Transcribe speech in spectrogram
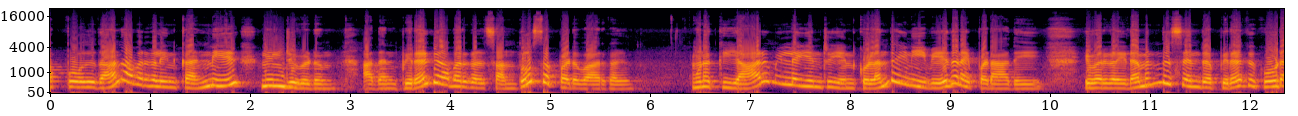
அப்போதுதான் அவர்களின் கண்ணீர் நின்றுவிடும். அதன் பிறகு அவர்கள் சந்தோஷப்படுவார்கள். உனக்கு யாரும் இல்லை என்று என் குழந்தை நீ வேதனைப்படாதே. இவர்களிடமிருந்து சென்ற பிறகு கூட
